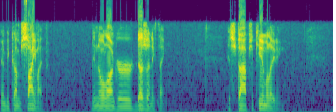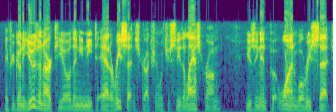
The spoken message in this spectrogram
and becomes silent. It no longer does anything. It stops accumulating. If you're going to use an RTO, then you need to add a reset instruction, which you see the last rung using input 1 will reset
